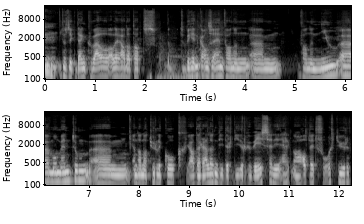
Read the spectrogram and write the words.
dus ik denk wel ja, dat dat het begin kan zijn van een, um, van een nieuw uh, momentum. Um, en dan natuurlijk ook ja, de rellen die er, die er geweest zijn, die eigenlijk nog altijd voortduren.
